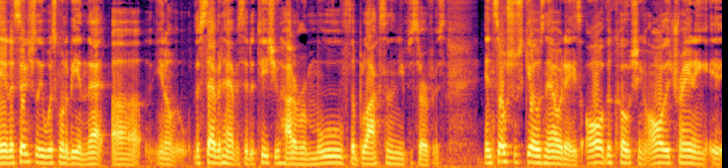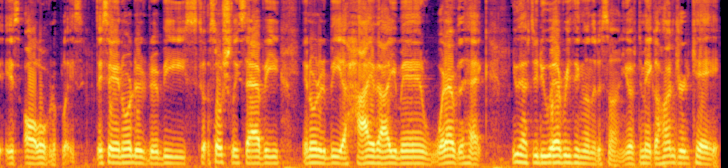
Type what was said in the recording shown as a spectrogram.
And essentially, what's going to be in that, uh, you know, the seven habits that'll teach you how to remove the blocks underneath the surface in social skills nowadays, all the coaching, all the training is, all over the place. They say in order to be socially savvy, in order to be a high value man, whatever the heck, you have to do everything under the sun. You have to make a hundred k.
